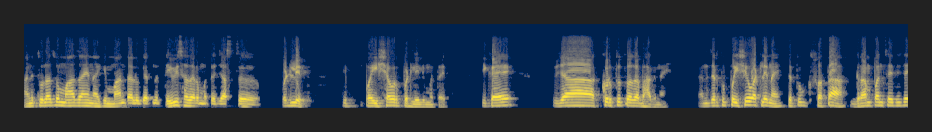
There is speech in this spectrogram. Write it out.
आणि तुला जो माज आहे ना की मान तालुक्यातनं तेवीस हजार मतं जास्त पडलीत ती पैशावर पडलेली मतं आहेत. ती काय तुझ्या कर्तृत्वाचा भाग नाही. आणि जर तू पैसे वाटले नाही तर तू स्वतः ग्रामपंचायतीच्या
